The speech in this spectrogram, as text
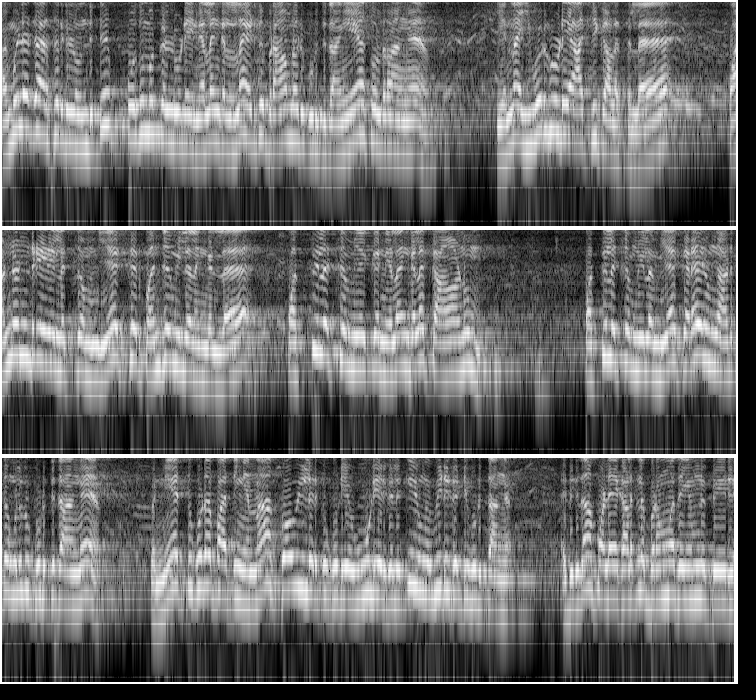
தமிழக அரசர்கள் வந்துட்டு பொதுமக்களுடைய நிலங்கள்லாம் எடுத்து பிராமணர் கொடுத்துட்டாங்க. ஏன் சொல்றாங்க? ஏன்னா இவர்களுடைய ஆட்சி காலத்தில் பன்னெண்டரை லட்சம் ஏக்கர் பஞ்சமி நிலங்களில் பத்து லட்சம் ஏக்கர் நிலங்களை காணும். பத்து லட்சம் நிலம் ஏக்கரை இவங்க அடுத்தவங்களுக்கு கொடுத்துட்டாங்க. இப்போ நேற்று கூட பார்த்தீங்கன்னா கோவிலில் இருக்கக்கூடிய ஊழியர்களுக்கு இவங்க வீடு கட்டி கொடுத்தாங்க. இதுக்கு தான் பழைய காலத்தில் பிரம்மதயம்னு பேர்.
